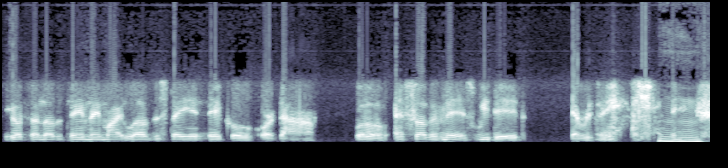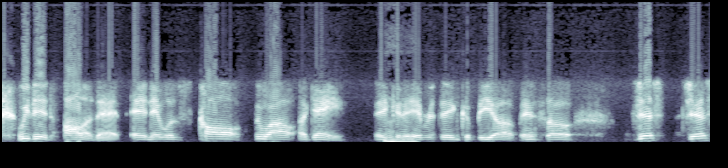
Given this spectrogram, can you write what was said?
you go to another team, they might love to stay in nickel or dime. Well, at Southern Miss, we did everything. Mm-hmm. we did all of that, and it was called throughout a game. It mm-hmm. could everything could be up, and so just just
